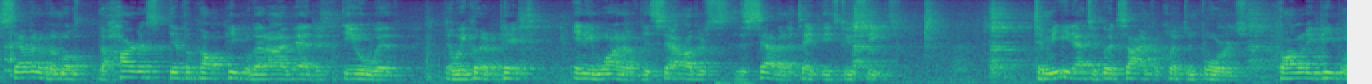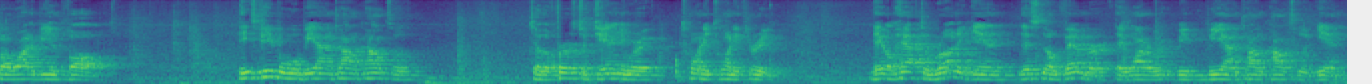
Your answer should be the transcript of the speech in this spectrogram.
seven of the most, the hardest, difficult people that I've had to deal with, that we could have picked any one of the se- others, the seven to take these two seats. To me, that's a good sign for Clifton Forge. Quality people that want to be involved. These people will be on town council till the 1st of January 2023. They'll have to run again this November if they want to be, be on town council again.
